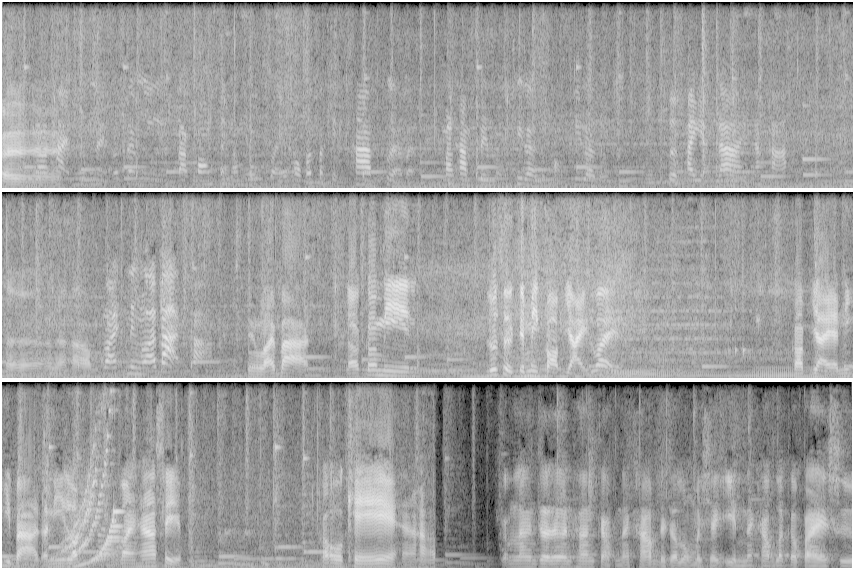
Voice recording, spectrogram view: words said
เออ เราถ่ายมุมไหนก็จะมีตากล้องแต่ละมุมไว้เขาก็จะเก็บภาพเผื่อแบบมาทำเป็นแบบที่ระลึกของที่ระลึกเผื่อใครอยากได้นะคะเออนะครับร้อยหนึ่งร้อยบาทค่ะ หนึ่งร้อยบาท แล้วก็มีรู้สึกจะมีกรอบใหญ่ด้วย กรอบใหญ่อันนี้กี่บาท อันนี้ร้อยร้อยห้าสิบ ก็โอเคนะครับกำลังจะเดินทางกลับนะครับ เดี๋ยวจะลงไปเช็คอินนะครับ แล้วก็ไปซื้อ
